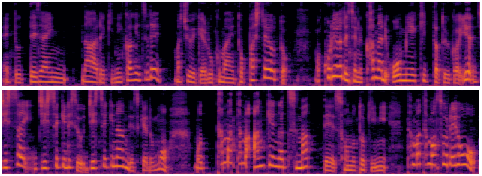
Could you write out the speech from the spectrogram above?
えっと、デザイナー歴2ヶ月で、まあ、収益は6万円突破したよと、まあ、これはですねかなり大見え切ったというかいや実際実績ですよ。実績なんですけどももうたまたま案件が詰まってその時にたまたまそれを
